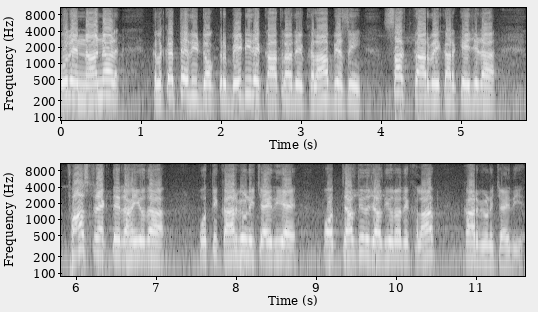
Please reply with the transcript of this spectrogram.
ਉਹਦੇ ਨਾਲ ਨਾਲ ਕਲਕੱਤੇ ਦੀ ਡਾਕਟਰ ਬੇਟੀ ਦੇ ਕਾਤਲਾਂ ਦੇ ਖਿਲਾਫ ਵੀ ਅਸੀਂ ਸਖਤ ਕਾਰਵਾਈ ਕਰਕੇ ਜਿਹੜਾ ਫਾਸਟ ਟਰੈਕ ਤੇ ਰਾਹੀਂ ਉਹਦਾ ਉੱਤੇ ਕਾਰਵਾਈ ਹੋਣੀ ਚਾਹੀਦੀ ਹੈ ਔਰ ਜਲਦੀ ਤੋਂ ਜਲਦੀ ਉਹਨਾਂ ਦੇ ਖਿਲਾਫ ਕਾਰਵਾਈ ਹੋਣੀ ਚਾਹੀਦੀ ਹੈ।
